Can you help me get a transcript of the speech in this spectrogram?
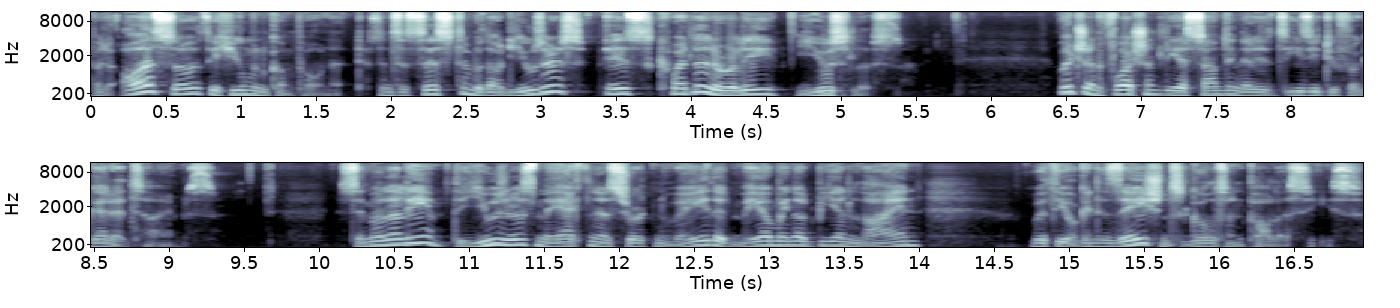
But also the human component, since a system without users is quite literally useless, which unfortunately is something that is easy to forget at times. Similarly, the users may act in a certain way that may or may not be in line with the organization's goals and policies.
